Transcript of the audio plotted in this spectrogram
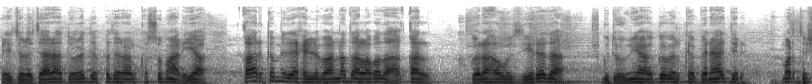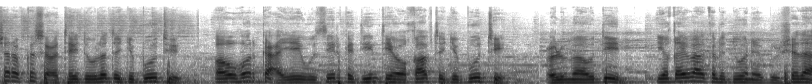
ra'iisul wasaaraha dowladda federaalk soomaaliya qaar ka mid a xildhibaanada labada aqal golaha wasiirada guddoomiyaha gobolka banaadir marti sharaf ka socotay dowladda jabuuti oo uu horkacayay wasiirka diinta ee waqaafta jabuuti culimaaudiin iyo qaybaha kala duwan ee bulshada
